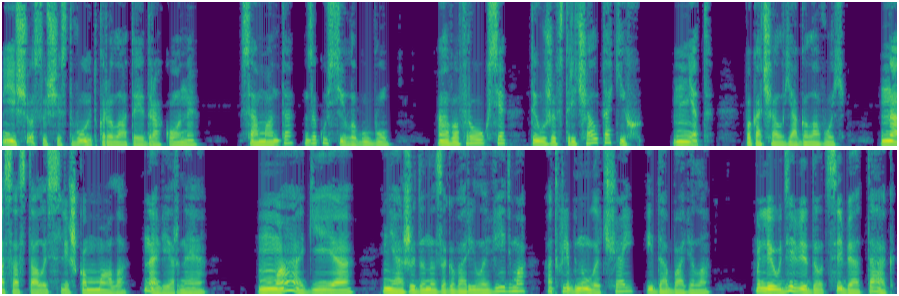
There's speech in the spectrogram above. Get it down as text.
еще существуют крылатые драконы. Саманта закусила губу. «А во Фроуксе ты уже встречал таких?» «Нет», — покачал я головой. «Нас осталось слишком мало, наверное». «Магия!» — неожиданно заговорила ведьма, отхлебнула чай и добавила. «Люди ведут себя так,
